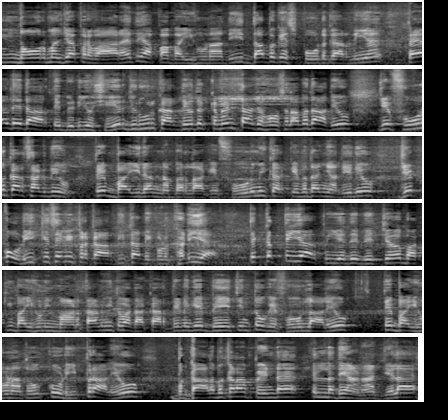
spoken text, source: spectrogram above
ਨਾਰਮਲ ਜਿਹਾ ਪਰਿਵਾਰ ਹੈ ਤੇ ਆਪਾਂ ਬਾਈ ਹੋਣਾ ਦੀ ਦੱਬ ਕੇ ਸਪੋਰਟ ਕਰਨੀ ਹੈ। ਪਹਿਲ ਦੇ ਆਧਾਰ ਤੇ ਵੀਡੀਓ ਸ਼ੇਅਰ ਜ਼ਰੂਰ ਕਰ ਦਿਓ ਤੇ ਕਮੈਂਟਾਂ 'ਚ ਹੌਸਲਾ ਵਧਾ ਦਿਓ। ਜੇ ਫੋਨ ਕਰ ਸਕਦੇ ਹੋ ਤੇ ਬਾਈ ਦਾ ਨੰਬਰ ਲਾ ਕੇ ਫੋਨ ਵੀ ਕਰਕੇ ਵਧਾਈਆਂ ਦੇ ਦਿਓ। ਜੇ ਘੋੜੀ ਕਿਸੇ ਵੀ ਪ੍ਰਕਾਰ ਦੀ ਤੁਹਾਡੇ ਕੋਲ ਖੜੀ ਹੈ ਤੇ 31000 ਰੁਪਏ ਦੇ ਵਿੱਚ ਬਾਕੀ ਬਾਈ ਹੁਣੀ ਮਾਨਤਾਨ ਵੀ ਤੁਹਾਡਾ ਕਰ ਦੇਣਗੇ। ਬੇਚਿੰਤ ਹੋ ਕੇ ਫੋਨ ਲਾ ਲਿਓ ਤੇ ਬਾਈ ਹੋਣਾ ਤੋਂ ਘੋੜੀ ਭਰਾ ਲਿਓ। ਬਗਾਲ ਬਕਲਾ ਪਿੰਡ ਹੈ ਤੇ ਲੁਧਿਆਣਾ ਜ਼ਿਲ੍ਹਾ ਹੈ।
